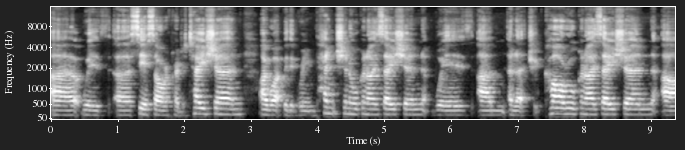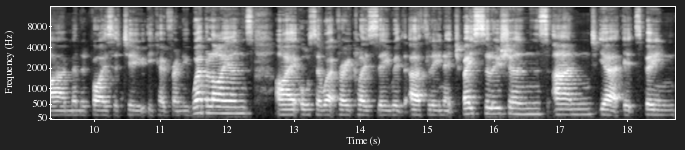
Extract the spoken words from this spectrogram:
uh, with CSR accreditation. I work with a green pension organisation, with um, electric car organisation. I'm an advisor to Eco Friendly Web Alliance. I also work very closely with Earthly Nature Based Solutions, and yeah, it's been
